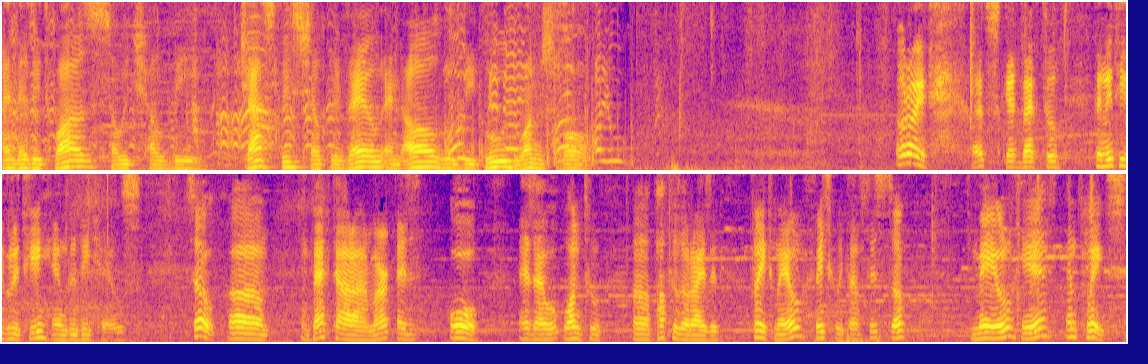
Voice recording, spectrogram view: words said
And as it was, so it shall be. Justice shall prevail, and all will be good once more. Alright, let's get back to the nitty gritty and the details. So, um, Behter armor, as or as I want to uh, popularize it, plate mail basically consists of mail here and plates.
